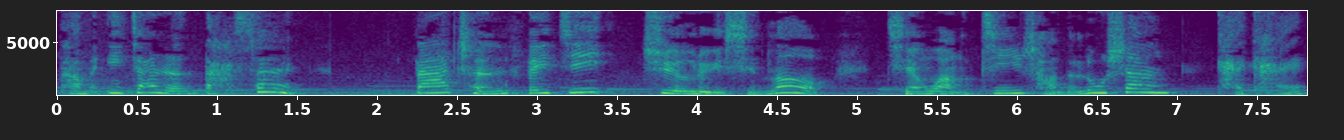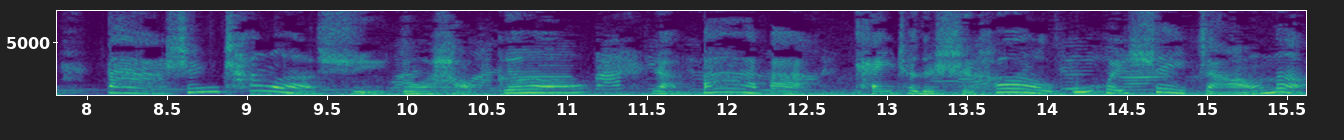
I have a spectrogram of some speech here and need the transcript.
他们一家人打算搭乘飞机去旅行喽。前往机场的路上，凯凯大声唱了许多好歌哦，让爸爸开车的时候不会睡着呢。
